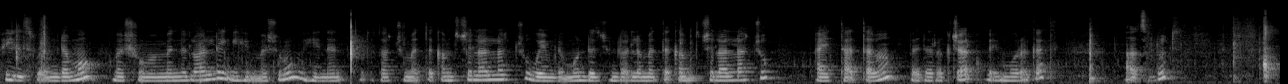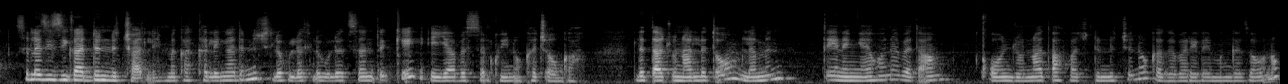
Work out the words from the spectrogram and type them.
ፒልስ ወይም ደግሞ mushroom የምንለው አለኝ። ይሄን mushroom ይሄንን ወጥታችሁ መጠቀም ትችላላችሁ፣ ወይም ደግሞ እንደዚሁ እንዳለ መጠቀም ትችላላችሁ። አይታጠብም። በደረቅ ጨርቅ ወይም ወረቀት አጽዱት። ስለዚህ እዚህ ጋር ድንች አለኝ። መካከለኛ ድንች ለሁለት ለሁለት ሰንጥቄ እያበሰልኩኝ ነው ከጨው ጋር። ልጣጩን አልጠውም። ለምን ጤነኛ የሆነ በጣም ቆንጆና ጣፋጭ ድንች ነው። ከገበሬ ላይ የምንገዛው ነው።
